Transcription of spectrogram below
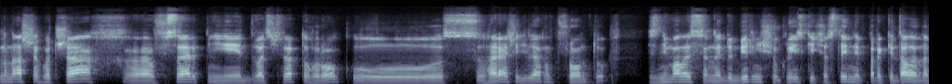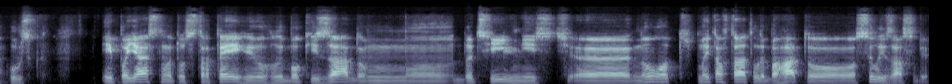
на наших очах е, в серпні 24-го року з гарячих ділянок фронту знімалися найдобірніші українські частини, перекидали на Курськ. І пояснили тут стратегію, глибокий задум, е, доцільність. Е, Ну от ми там втратили багато сил і засобів.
